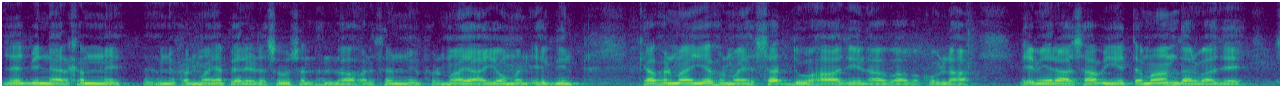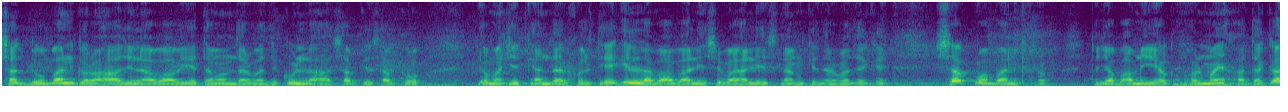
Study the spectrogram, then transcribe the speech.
زید بن ارکم نے فرمایا، پیارے رسول صلی اللہ علیہ وسلم نے فرمایا یومن ایک دن۔ کیا فرمایا؟ یہ فرمایا صد و حاضل آباب اللہ اے میرا صاحب، یہ تمام دروازے صد و بند کرو حاضل اباب یہ تمام دروازے کل رہا سب کے سب کو جو مسجد کے اندر کھلتے اللہ باب علیہ سوائے علیہ السلام کے دروازے کے، سب کو بند کرو۔ تو جب آپ نے یہ حکم فرمائے فتح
